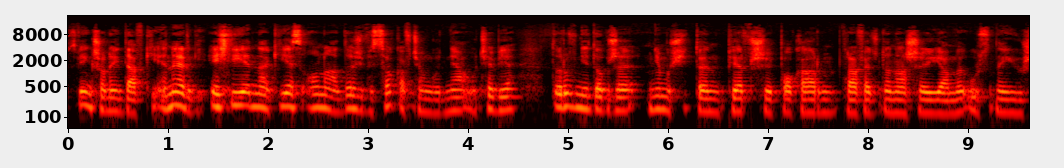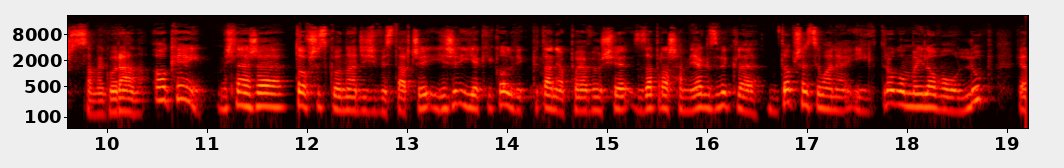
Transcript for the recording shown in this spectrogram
zwiększonej dawki energii. Jeśli jednak jest ona dość wysoka w ciągu dnia u Ciebie, to równie dobrze nie musi ten pierwszy pokarm trafiać do naszej jamy ustnej już z samego rana. Okej, okay, myślę, że to wszystko na dziś wystarczy. Jeżeli jakiekolwiek pytania pojawią się, zapraszam jak zwykle do przesyłania ich drogą mailową lub wiadomością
